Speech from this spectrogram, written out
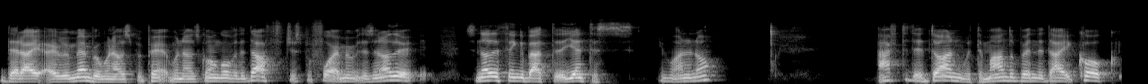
that I, I remember when I was preparing, when I was going over the daf just before. I remember there's another, there's another thing about the yentis. You want to know? After they're done with the mandel bread and the Diet Coke,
